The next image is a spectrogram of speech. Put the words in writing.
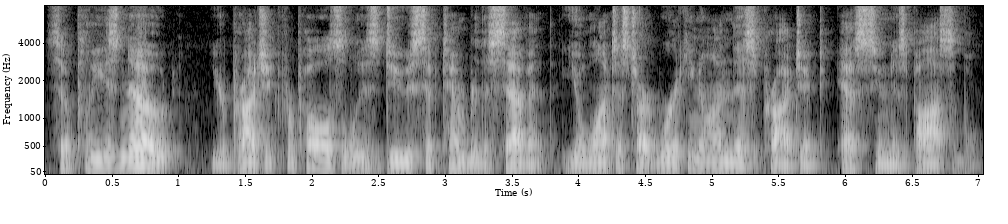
So please note, your project proposal is due September the 7th. You'll want to start working on this project as soon as possible.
